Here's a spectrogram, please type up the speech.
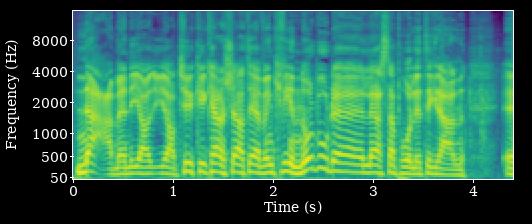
Nej, men jag, jag tycker kanske att även kvinnor borde läsa på lite grann eh,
